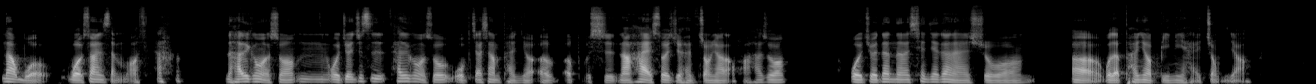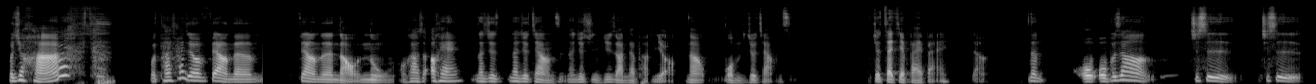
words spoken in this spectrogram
那我我算什么？他就跟我说，嗯，我觉得就是，他就跟我说，我比较像朋友，而而不是。然后他也说一句很重要的话，他说，我觉得呢，现阶段来说，呃，我的朋友比你还重要。我就哈，我他他就非常的非常的恼怒。我跟他说，OK，那就那就这样子，那就是你去找你的朋友，那我们就这样子，就再见拜拜，这样。那我我不知道，就是就是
